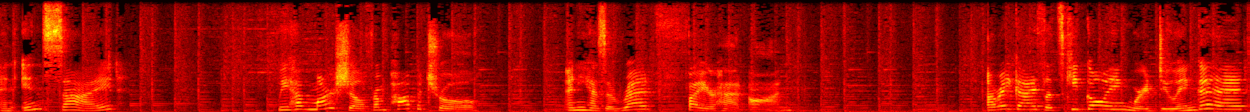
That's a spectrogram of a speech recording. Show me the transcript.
And inside, we have Marshall from Paw Patrol. And he has a red fire hat on. Alright guys, let's keep going. We're doing good.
